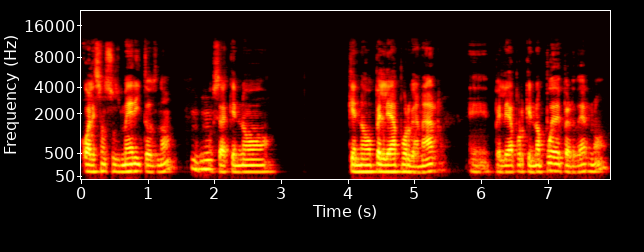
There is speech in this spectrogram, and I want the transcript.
cuáles son sus méritos, ¿no? O sea, que no, que no pelea por ganar, pelea porque no puede perder, ¿no?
